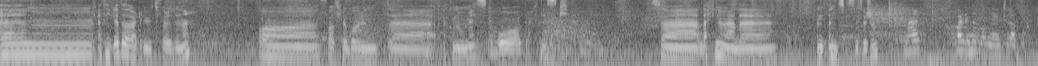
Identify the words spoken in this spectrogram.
Um, jeg tenker at det hadde vært utfordrende å få til å gå rundt eh, økonomisk og praktisk. Så det er ikke noe jeg hadde en ønskesituasjon. Nei. Hva er dine holdninger til abort?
